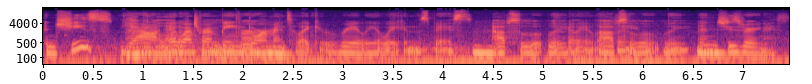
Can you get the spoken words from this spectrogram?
and she's having a yeah. lot It of went from being turnover. dormant to like really awaken the space. Mm-hmm. Absolutely, Really lovely. absolutely, and mm-hmm. she's very nice.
